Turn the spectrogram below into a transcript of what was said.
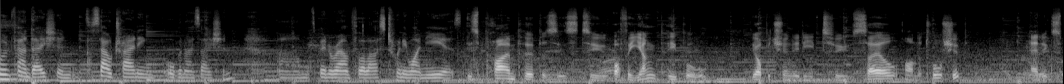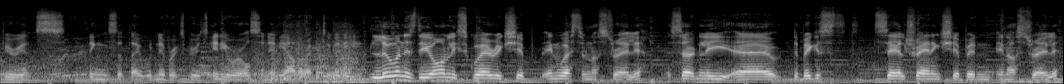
have Leeuwin Foundation is a sail training organisation. Um, it's been around for the last 21 years. Its prime purpose is to offer young people the opportunity to sail on a tall ship and experience things that they would never experience anywhere else in any other activity. Leeuwin is the only square rig ship in Western Australia. It's certainly uh, the biggest sail training ship in, in Australia.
